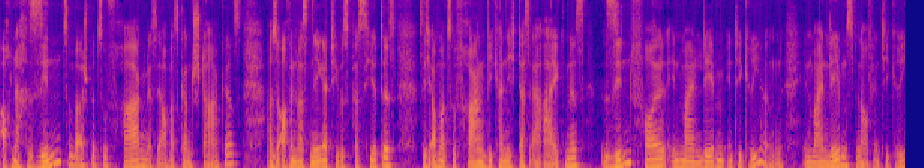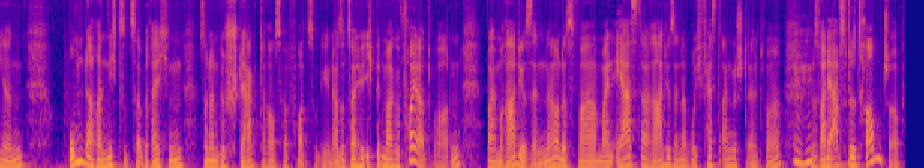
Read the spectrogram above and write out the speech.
auch nach Sinn zum Beispiel zu fragen. Das ist ja auch was ganz Starkes. Also auch wenn was Negatives passiert ist, sich auch mal zu fragen, wie kann ich das Ereignis sinnvoll in mein Leben integrieren, in meinen Lebenslauf integrieren um daran nicht zu zerbrechen, sondern gestärkt daraus hervorzugehen. Also zum Beispiel, ich bin mal gefeuert worden beim Radiosender und das war mein erster Radiosender, wo ich fest angestellt war. Mhm. das war der absolute Traumjob.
